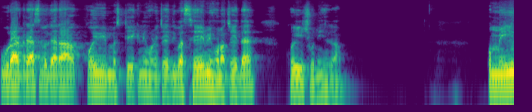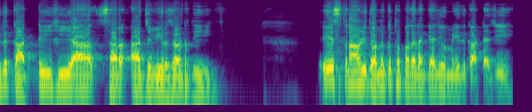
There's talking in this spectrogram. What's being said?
ਪੂਰਾ ਐਡਰੈਸ ਵਗੈਰਾ ਕੋਈ ਵੀ ਮਿਸਟੇਕ ਨਹੀਂ ਹੋਣੀ ਚਾਹੀਦੀ, ਬਸ ਸੇਮ ਹੀ ਹੋਣਾ ਚਾਹੀਦਾ ਕੋਈ ਇਸ਼ੂ ਨਹੀਂ ਹੈਗਾ। ਉਮੀਦ ਘੱਟ ਹੀ ਆ ਸਰ, ਅੱਜ ਵੀ ਰਿਜ਼ਲਟ ਦੀ। ਇਸ ਤਰ੍ਹਾਂ ਜੀ, ਤੁਹਾਨੂੰ ਕਿੱਥੋਂ ਪਤਾ ਲੱਗਿਆ ਜੀ ਉਮੀਦ ਘੱਟ ਹੈ ਜੀ?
